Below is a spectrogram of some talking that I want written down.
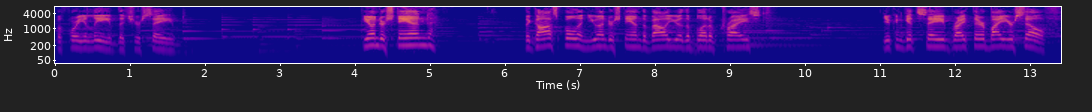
before you leave that you're saved. If you understand the gospel and you understand the value of the blood of Christ, you can get saved right there by yourself.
